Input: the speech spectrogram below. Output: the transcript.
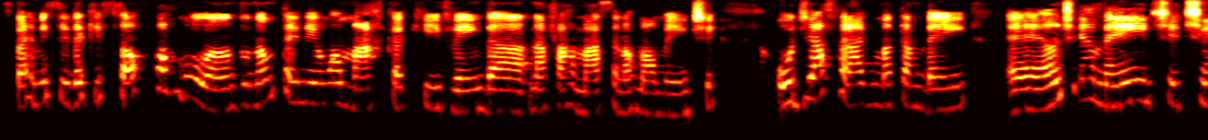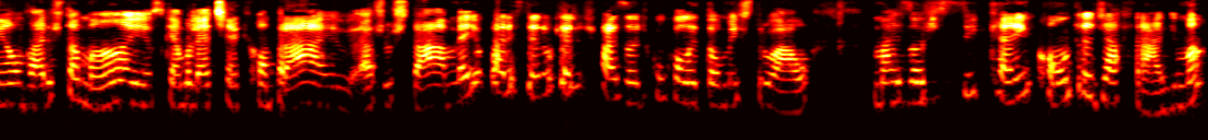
Espermicida que só formulando, não tem nenhuma marca que venda na farmácia normalmente. O diafragma também é, antigamente tinham vários tamanhos que a mulher tinha que comprar, ajustar, meio parecendo o que a gente faz hoje com coletor menstrual. Mas hoje sequer encontra diafragma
